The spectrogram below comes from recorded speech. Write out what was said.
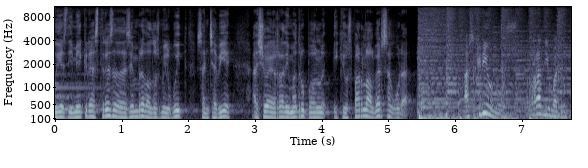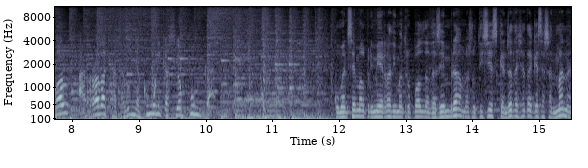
Avui és dimecres 3 de desembre del 2008, Sant Xavier. Això és Ràdio Metropol i qui us parla, Albert Segura. Escriu-nos radiometropol arroba catalunyacomunicació.cat Comencem el primer Ràdio Metropol de desembre amb les notícies que ens ha deixat aquesta setmana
